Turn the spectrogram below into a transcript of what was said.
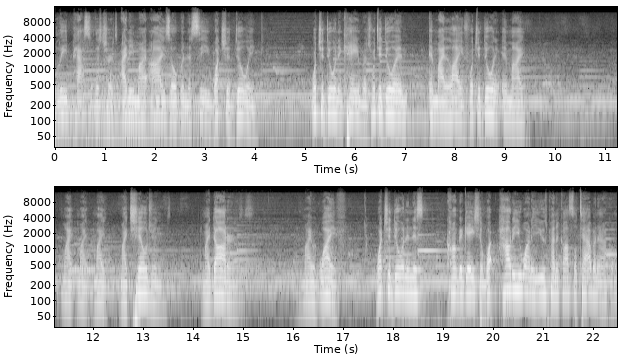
lead pastor of this church, I need my eyes open to see what you're doing, what you're doing in Cambridge, what you're doing in my life, what you're doing in my my my my my children, my daughters, my wife, what you're doing in this congregation. What how do you want to use Pentecostal Tabernacle?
